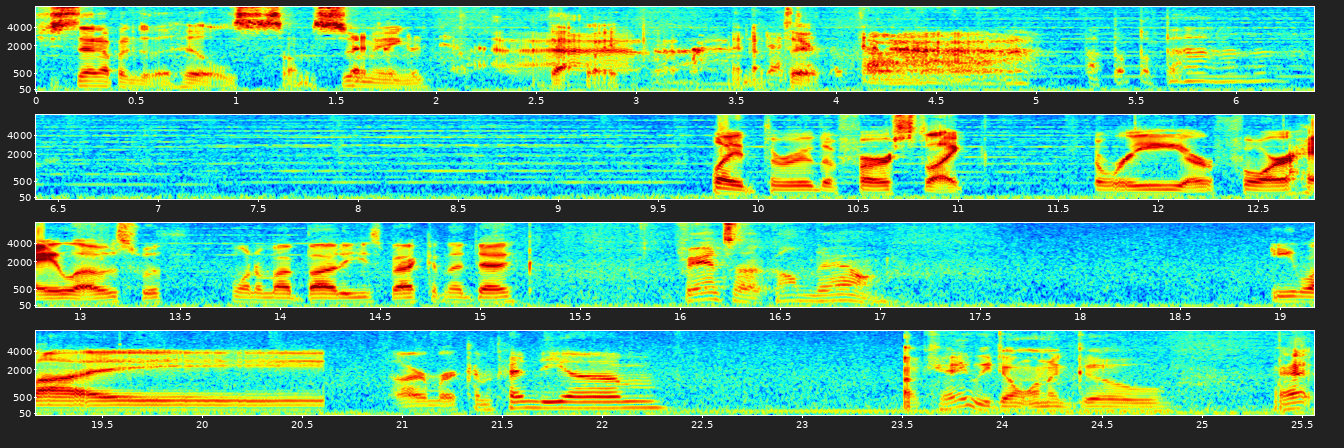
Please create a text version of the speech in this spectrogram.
She set up into the hills, so I'm assuming that way and up there. Played through the first like three or four Halos with one of my buddies back in the day. Fanta, calm down. Eli Armor Compendium. Okay, we don't want to go. Eh.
